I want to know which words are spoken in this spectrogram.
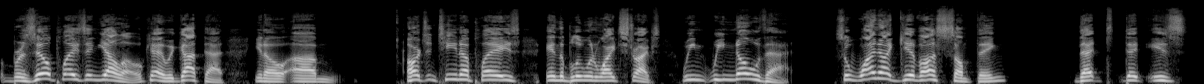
Brazil plays in yellow. Okay, we got that. You know, um, Argentina plays in the blue and white stripes. We we know that. So why not give us something that that is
